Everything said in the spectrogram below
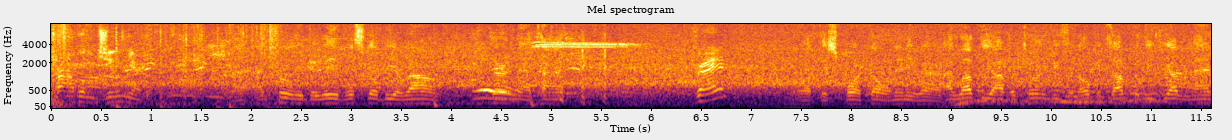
Problem Junior. I, I truly believe we'll still be around during that time. Right? We'll let this sport going anywhere. I love the opportunities it opens up for these young men.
